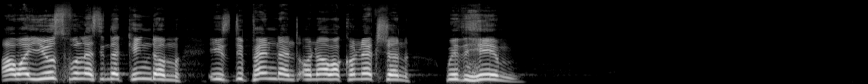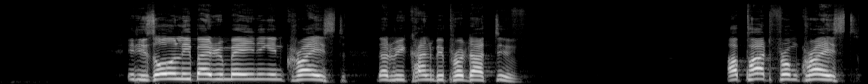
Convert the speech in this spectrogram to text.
Our usefulness in the kingdom is dependent on our connection with Him. It is only by remaining in Christ that we can be productive. Apart from Christ,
